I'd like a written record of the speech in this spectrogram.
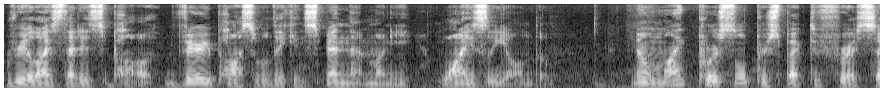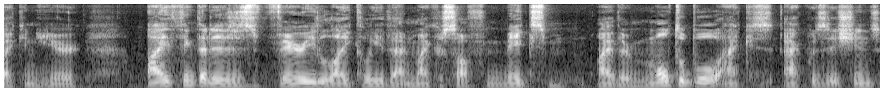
realized that it's po- very possible they can spend that money wisely on them. Now, my personal perspective for a second here, I think that it is very likely that Microsoft makes either multiple acquisitions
